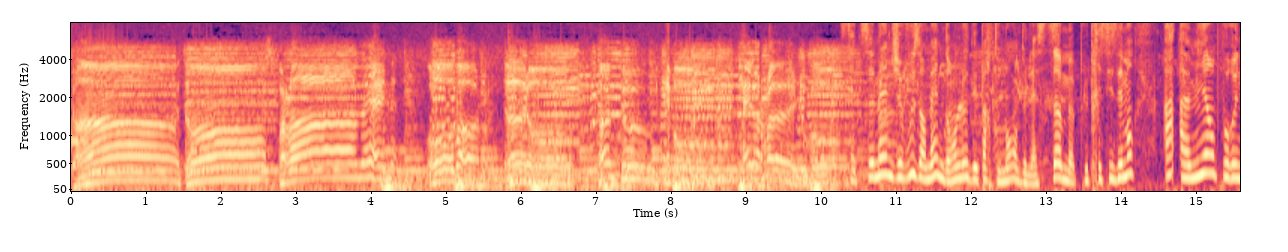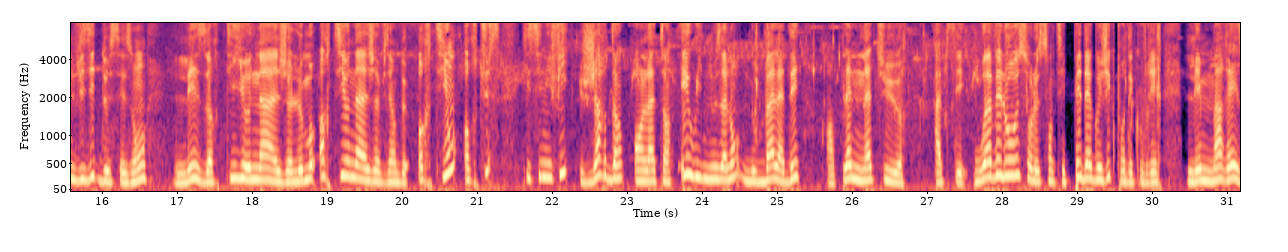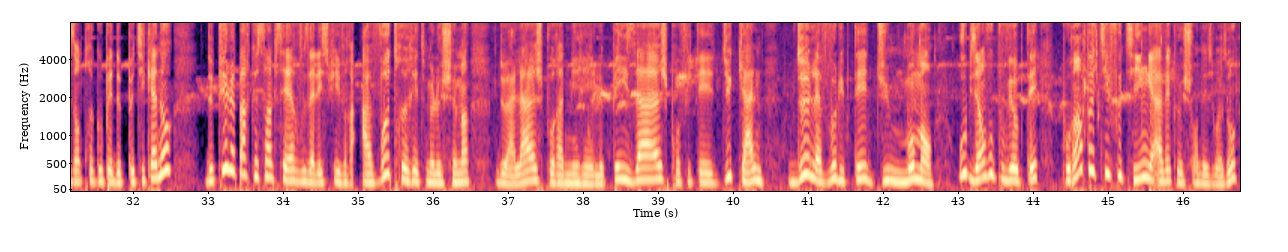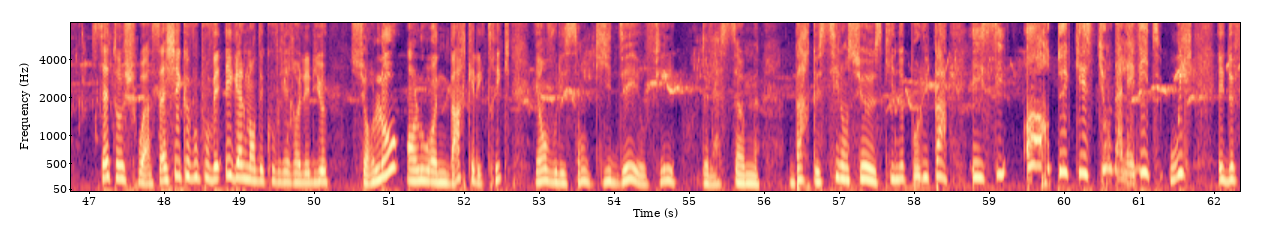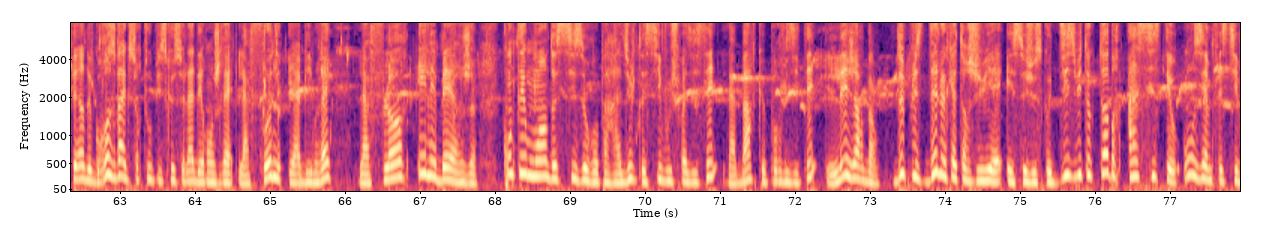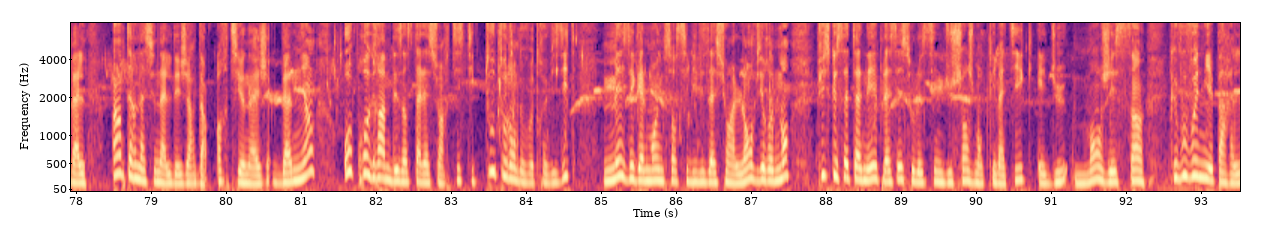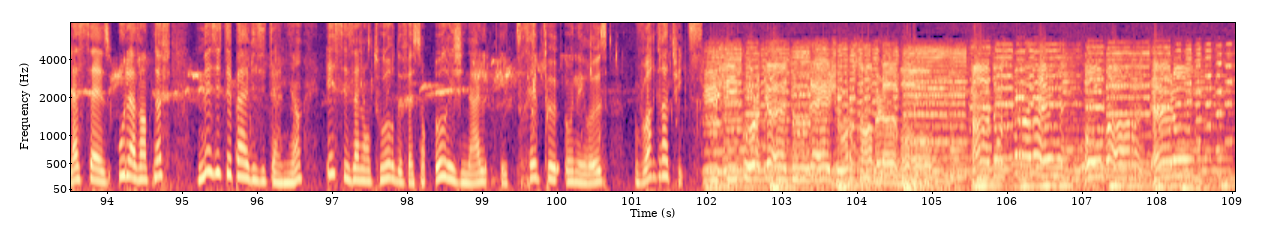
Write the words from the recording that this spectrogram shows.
Quand on se promène au bord de l'eau, comme tout est beau, quel renouveau. Cette semaine, je vous emmène dans le département de la Somme, plus précisément à Amiens pour une visite de saison. Les ortillonnages. Le mot ortillonnage vient de ortillon, ortus, qui signifie jardin en latin. Et oui, nous allons nous balader en pleine nature à pied ou à vélo sur le sentier pédagogique pour découvrir les marais entrecoupés de petits canaux. Depuis le parc Saint-Pierre, vous allez suivre à votre rythme le chemin de halage pour admirer le paysage, profiter du calme, de la volupté du moment. Ou bien vous pouvez opter pour un petit footing avec le chant des oiseaux. C'est au choix. Sachez que vous pouvez également découvrir les lieux sur l'eau en louant une barque électrique et en vous laissant guider au fil la Somme barque silencieuse qui ne pollue pas. Et ici, hors de question d'aller vite, oui, et de faire de grosses vagues surtout, puisque cela dérangerait la faune et abîmerait la flore et les berges. Comptez moins de 6 euros par adulte si vous choisissez la barque pour visiter les jardins. De plus, dès le 14 juillet et ce jusqu'au 18 octobre, assistez au 11e festival international des jardins ortillonnage d'Amiens, au programme des installations artistiques tout au long de votre visite, mais également une sensibilisation à l'environnement, puisque cette année est placée sous le signe du changement climatique et du manger sain. Que vous veniez par la 16 ou la 29, n'hésitez pas à visiter Et ses alentours de façon originale et très peu onéreuse, voire gratuite.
